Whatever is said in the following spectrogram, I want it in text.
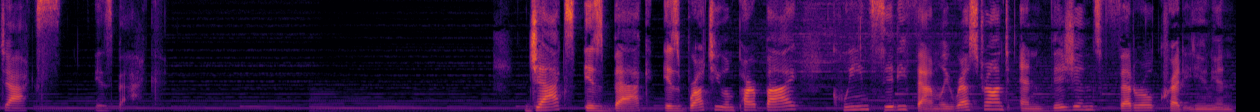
Jax is back. Jax is Back is brought to you in part by Queen City Family Restaurant and Visions Federal Credit Union.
